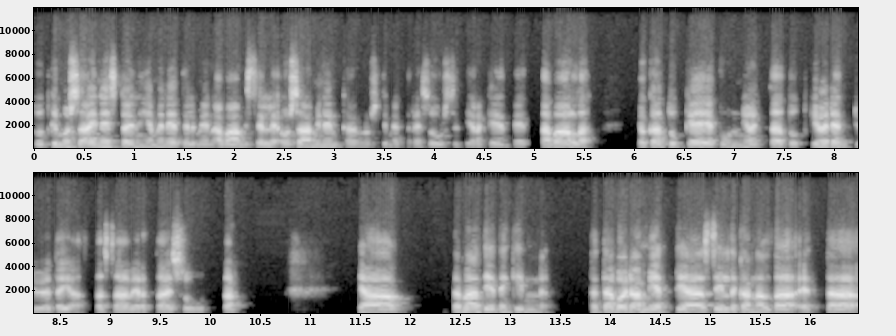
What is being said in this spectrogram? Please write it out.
tutkimusaineistojen ja menetelmien avaamiselle osaaminen, kannustimet, resurssit ja rakenteet tavalla, joka tukee ja kunnioittaa tutkijoiden työtä ja tasavertaisuutta. Ja tämä tietenkin, tätä voidaan miettiä siltä kannalta, että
